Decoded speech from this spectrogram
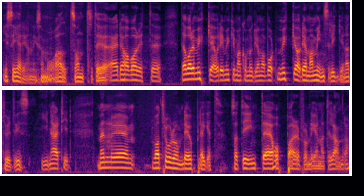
i serien liksom och allt sånt. Så det, det, har varit, eh, det har varit mycket och det är mycket man kommer glömma bort. Mycket av det man minns ligger naturligtvis i närtid. Men eh, vad tror du om det upplägget? Så att det inte hoppar från det ena till det andra.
